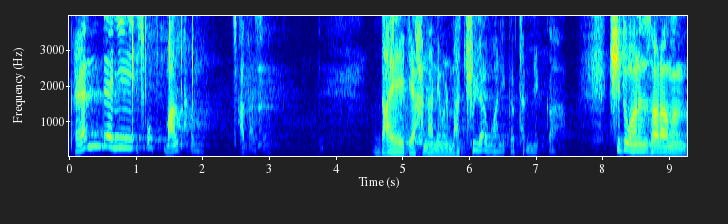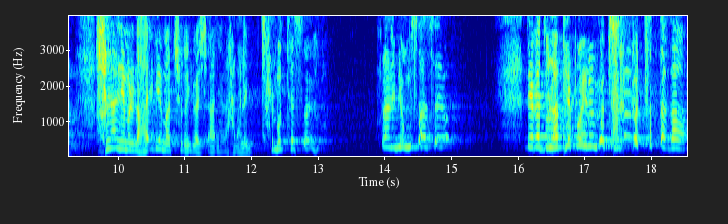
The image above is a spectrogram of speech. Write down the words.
밴댕이 속만큼 작아서 나에게 하나님을 맞추려고 하니까 됩니까? 기도하는 사람은 하나님을 나에게 맞추는 것이 아니라 하나님 잘못했어요. 하나님 용서하세요. 내가 눈앞에 보이는 것 작은 것 찾다가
